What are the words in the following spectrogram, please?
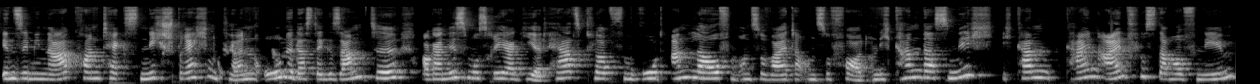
in Seminarkontext nicht sprechen können, ohne dass der gesamte Organismus reagiert. Herzklopfen, rot anlaufen und so weiter und so fort. Und ich kann das nicht, ich kann keinen Einfluss darauf nehmen.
